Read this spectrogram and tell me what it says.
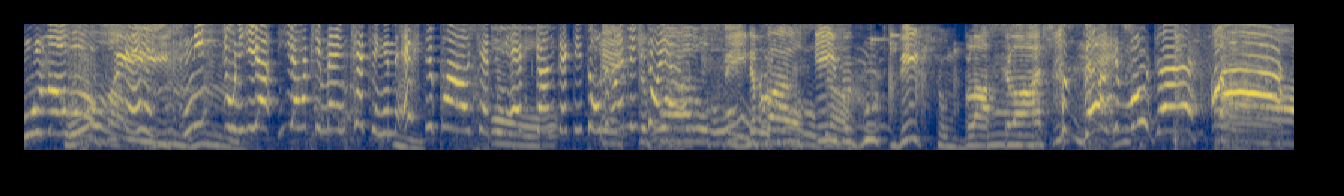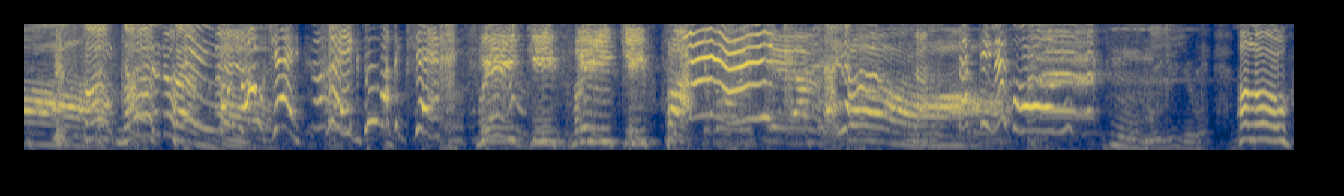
moeder van Oh. freak. Niet doen, hier, hier heb je mijn ketting. Een echte paalketting. Oh. Echt ganz echt, die is onheimlich Echte teuer. parels, fijne parels. Oh, Even goed weeg zo'n bladglaasjes. Bel je moeder. Ah! Je staat naast hem. Verdood jij. Freek, doe wat ik zeg. Freaky, freaky, pak! Dat telefoon. Hallo!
